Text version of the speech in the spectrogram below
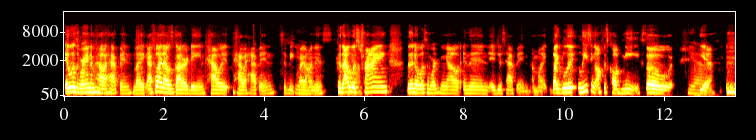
it was random how it happened. Like I feel like that was God ordained how it how it happened. To be quite yeah. honest, because I yeah. was trying, but then it wasn't working out, and then it just happened. I'm like, like le- leasing office called me, so yeah, yeah.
